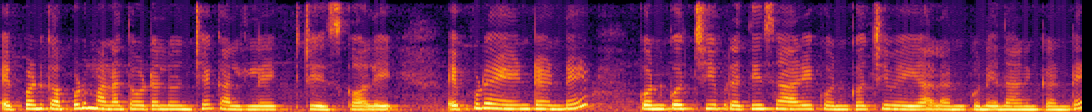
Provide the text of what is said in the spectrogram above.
ఎప్పటికప్పుడు మన తోటలోంచే కలెక్ట్ చేసుకోవాలి. ఎప్పుడు ఏంటంటే కొనుకొచ్చి ప్రతిసారి కొనుకొచ్చి వేయాలనుకునే దానికంటే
